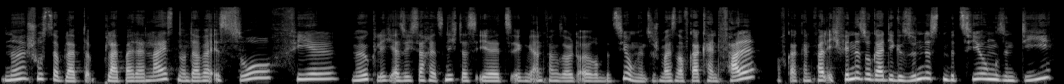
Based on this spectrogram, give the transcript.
ne, Schuster bleibt bleibt bei deinen Leisten und dabei ist so viel möglich. Also ich sage jetzt nicht, dass ihr jetzt irgendwie anfangen sollt, eure Beziehungen hinzuschmeißen. Auf gar keinen Fall, auf gar keinen Fall. Ich finde sogar die gesündesten Beziehungen sind die,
